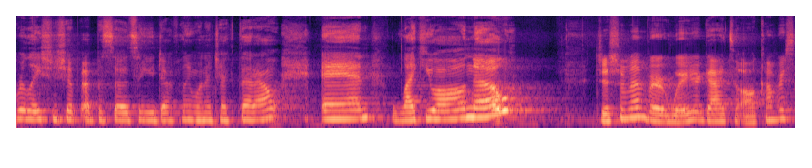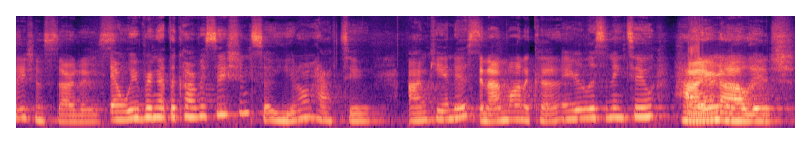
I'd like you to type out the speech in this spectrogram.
relationship episode. So you definitely want to check that out. And like you all know, just remember, we're your guide to all conversation starters. And we bring up the conversation so you don't have to. I'm Candace. And I'm Monica. And you're listening to Higher, Higher Knowledge. Knowledge.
